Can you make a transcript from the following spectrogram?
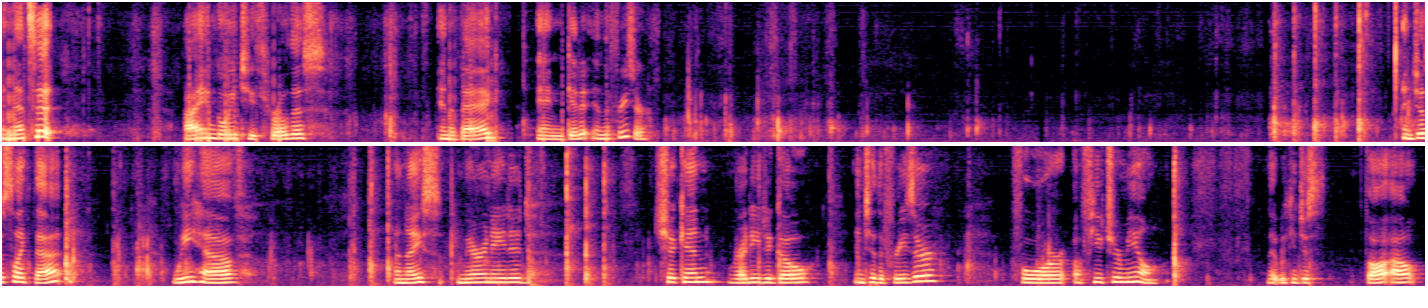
And that's it. I am going to throw this in a bag and get it in the freezer. And just like that, we have a nice marinated chicken ready to go into the freezer for a future meal that we can just thaw out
